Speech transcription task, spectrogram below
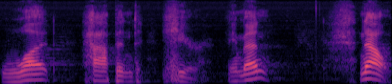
What happened here? Amen? Now,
